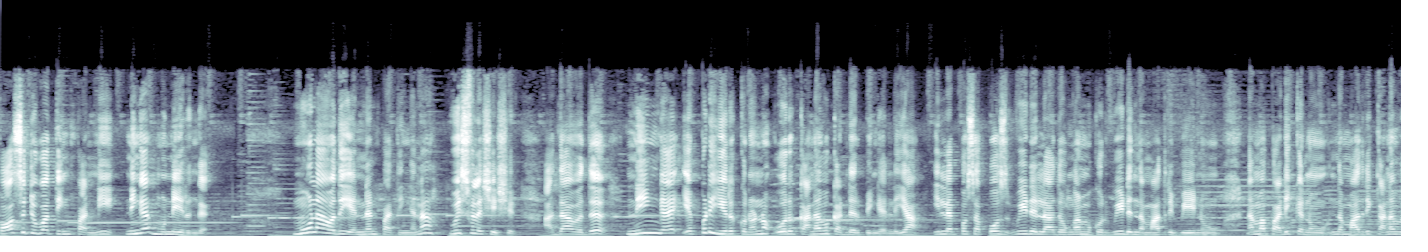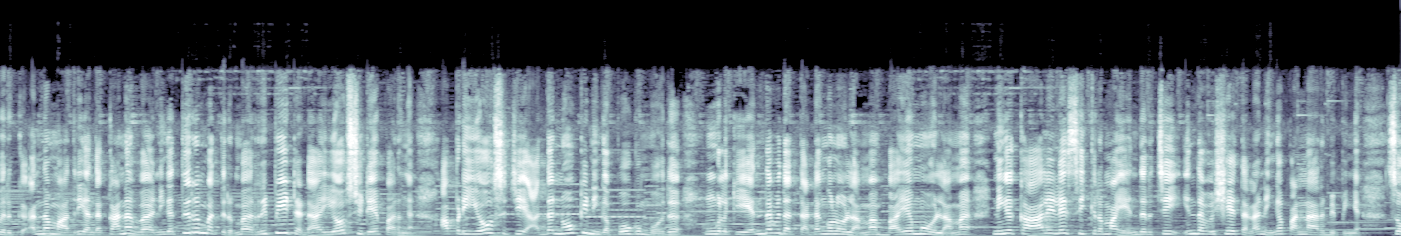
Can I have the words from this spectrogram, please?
பாசிட்டிவாக திங்க் பண்ணி நீங்கள் முன்னேறுங்க. மூணாவது என்னன்னு பார்த்தீங்கன்னா விஷுவலைசேஷன் அதாவது நீங்கள் எப்படி இருக்கணும்னு ஒரு கனவு கண்டிருப்பீங்க இல்லையா? இல்லை இப்போ சப்போஸ் வீடு இல்லாதவங்க நமக்கு ஒரு வீடு இந்த மாதிரி வேணும் நம்ம படிக்கணும் இந்த மாதிரி கனவு இருக்குது அந்த மாதிரி அந்த கனவை நீங்கள் திரும்ப திரும்ப ரிப்பீட்டடாக யோசிச்சுட்டே பாருங்கள் அப்படி யோசித்து அதை நோக்கி நீங்கள் போகும்போது உங்களுக்கு எந்தவித தடங்களும் இல்லாமல் பயமும் இல்லாமல் நீங்கள் காலையிலே சீக்கிரமாக எந்திரிச்சு இந்த விஷயத்தெல்லாம் நீங்கள் பண்ண ஆரம்பிப்பீங்க. ஸோ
